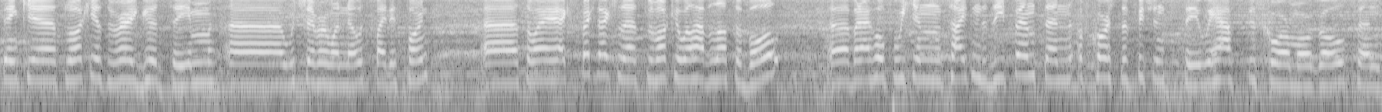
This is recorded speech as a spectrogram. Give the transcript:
Think uh, Slovakia is a very good team, uh, which everyone knows by this point. Uh, so I expect actually that Slovakia will have a lot of ball, uh, but I hope we can tighten the defense and of course the efficiency. We have to score more goals, and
